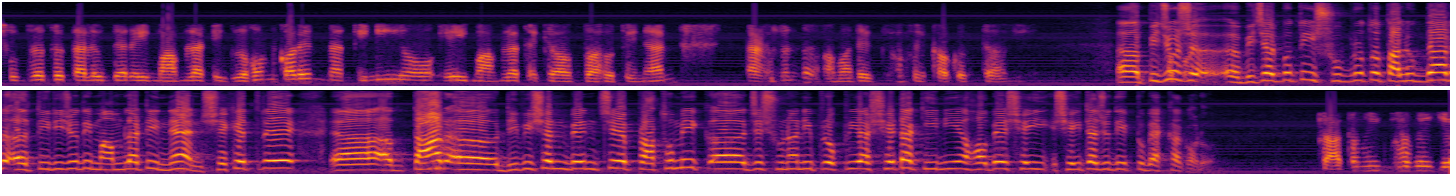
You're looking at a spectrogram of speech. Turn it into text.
সুব্রত তালুকদার এই মামলাটি গ্রহণ করেন না, তিনিও এই মামলা থেকে অব্যাহতি নেন। তার জন্য আমাদের অপেক্ষা করতে হবে। পীযুষ বিচারপতি সুব্রত তালুকদার তিনি যদি মামলাটি নেন, সেক্ষেত্রে তার ডিভিশন বেঞ্চে প্রাথমিক যে শুনানি প্রক্রিয়া, সেটা কি নিয়ে হবে? সেই, সেইটা যদি একটু ব্যাখ্যা করো। প্রাথমিকভাবে যে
